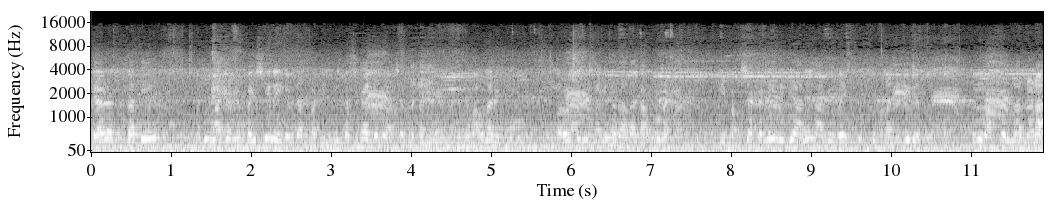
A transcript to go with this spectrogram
त्यावेळेस सुद्धा ते म्हणजे माझ्याकडे पैसे नाही रविदास पाटील. मी कसं काय लढू? अशा प्रकारची माझ्याकडे भावना व्यक्त केली. परंतु मी सांगितलं दादा घाबरू नका. मी पक्षाकडे निधी आणेल आम्ही वैयक्तिक तुम्हाला निधी देतो. तुम्ही वाकडला लढा.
